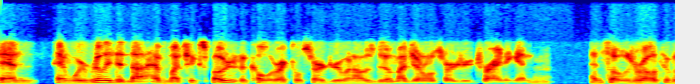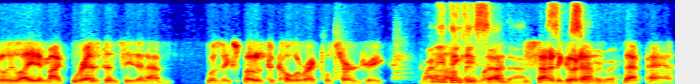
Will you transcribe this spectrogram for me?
And and we really did not have much exposure to colorectal surgery when I was doing my general surgery training, and mm. and so it was relatively late in my residency that I was exposed to colorectal surgery. Why do you think um, he said that? Decided to go down that path.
